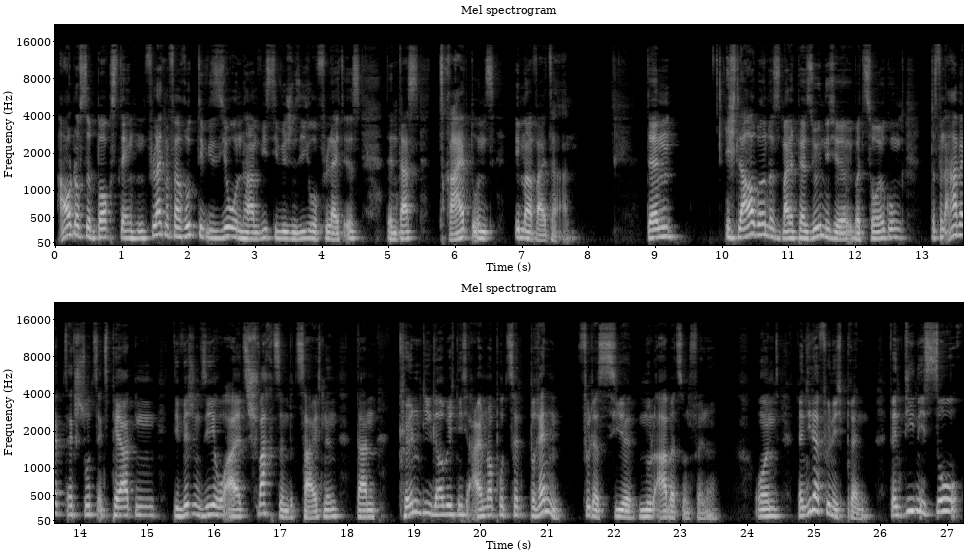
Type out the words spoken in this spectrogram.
out of the box denken, vielleicht mal verrückte Visionen haben, wie es die Vision Zero vielleicht ist, denn das treibt uns immer weiter an. Denn ich glaube, das ist meine persönliche Überzeugung, dass wenn Arbeitsschutzexperten die Vision Zero als Schwachsinn bezeichnen, dann können die, glaube ich, nicht 100% brennen für das Ziel Null Arbeitsunfälle. Und wenn die dafür nicht brennen, wenn die nicht so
